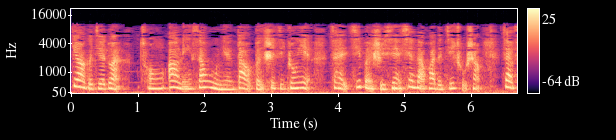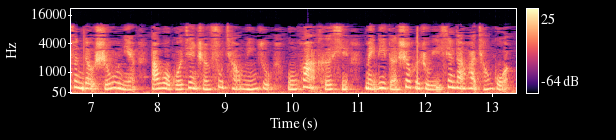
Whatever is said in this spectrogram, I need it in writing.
第二个阶段，从二零三五年到本世纪中叶，在基本实现现代化的基础上，再奋斗十五年，把我国建成富强民主、文化和谐、美丽的社会主义现代化强国。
